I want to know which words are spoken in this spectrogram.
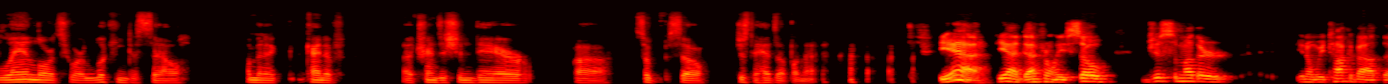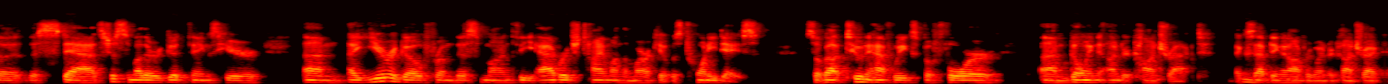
landlords who are looking to sell? I'm going to kind of uh, transition there. Uh, so so just a heads up on that. yeah, yeah, definitely. So just some other, you know, we talk about the the stats, just some other good things here. Um, a year ago from this month, the average time on the market was 20 days. So about two and a half weeks before um, going under contract, accepting an offer, going under contract.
